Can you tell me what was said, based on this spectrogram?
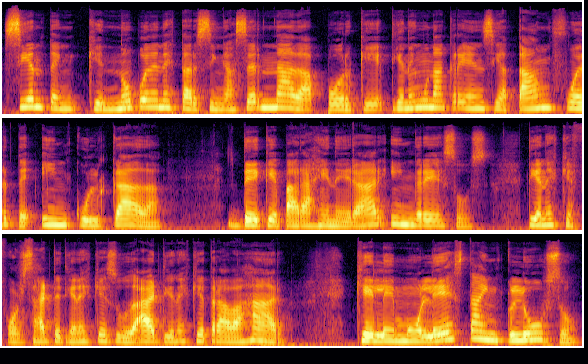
sienten que no pueden estar sin hacer nada porque tienen una creencia tan fuerte, inculcada, de que para generar ingresos, tienes que esforzarte, tienes que sudar, tienes que trabajar, que le molesta incluso.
